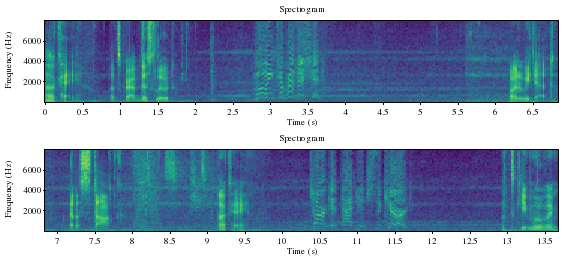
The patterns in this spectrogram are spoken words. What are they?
Okay, let's grab this loot. What did we get? Got a stock. Okay, Target package secured. let's keep moving.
